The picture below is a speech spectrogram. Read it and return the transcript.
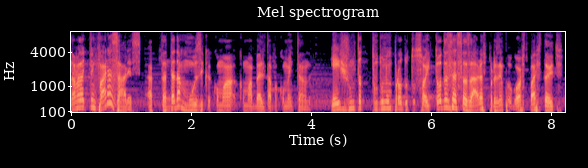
Na verdade, tem várias áreas, até da música, como a, como a Belle estava comentando. E aí junta tudo num produto só. E todas essas áreas, por exemplo, eu gosto bastante.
